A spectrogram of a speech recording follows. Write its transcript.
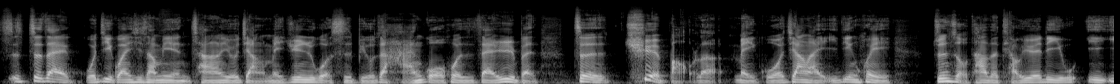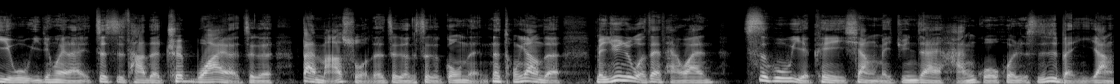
这这在国际关系上面常常有讲，美军如果是比如在韩国或者在日本。这确保了美国将来一定会遵守他的条约义务义义务，一定会来。这是他的 trip wire 这个绊马索的这个这个功能。那同样的，美军如果在台湾，似乎也可以像美军在韩国或者是日本一样，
